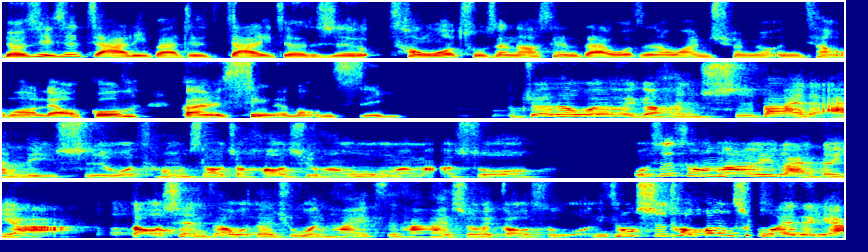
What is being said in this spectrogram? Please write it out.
尤其是家里吧，就是家里真的是从我出生到现在，我真的完全没有印象有没有聊过 关于性的东西。我觉得我有一个很失败的案例，是我从小就好喜欢问我妈妈说我是从哪里来的呀？到现在我再去问她一次，她还是会告诉我你从石头蹦出来的呀。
